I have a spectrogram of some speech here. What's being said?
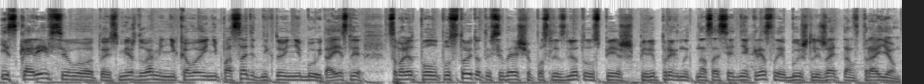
и, скорее всего, то есть между вами никого и не посадят, никто и не будет. А если самолет полупустой, то ты всегда еще после взлета успеешь перепрыгнуть на соседнее кресло и будешь лежать там втроем.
